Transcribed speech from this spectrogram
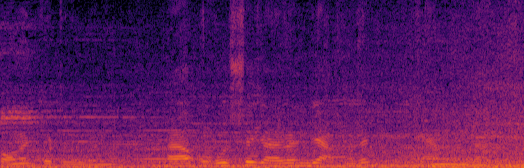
কমেন্ট করতে বলবেন না। আর অবশ্যই জানাবেন যে আপনাদের কেমন লাগে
